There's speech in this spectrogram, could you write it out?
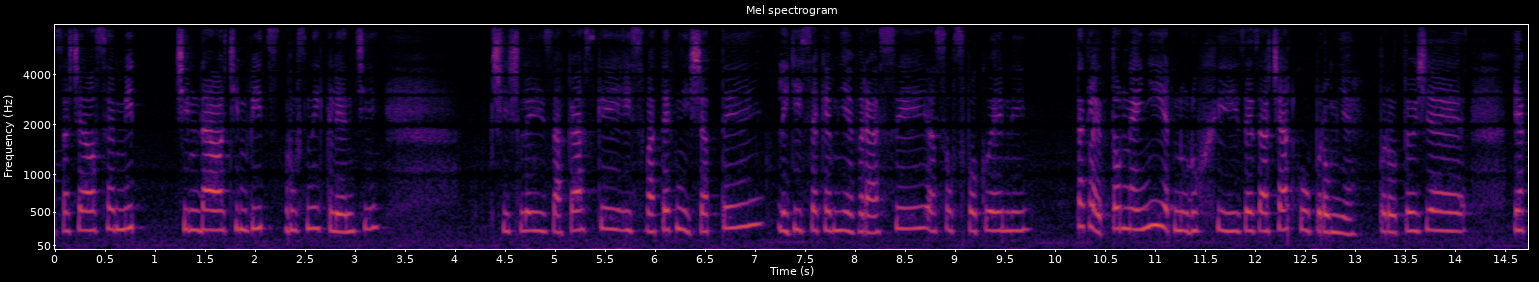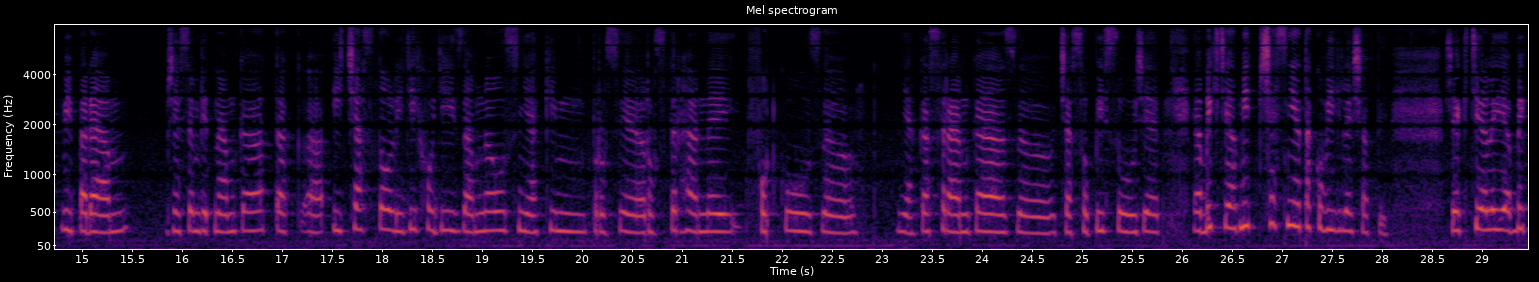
Začala jsem mít čím dál tím víc různých klienti. Přišly zakázky i svatební šaty, lidi se ke mně vrásí a jsou spokojení. Takhle, to není jednoduchý ze začátku pro mě, protože jak vypadám, že jsem větnamka, tak i často lidi chodí za mnou s nějakým prostě roztrhaný fotku z nějaká stránka z časopisu, že já bych chtěla mít přesně takovýhle šaty. Že chtěli, abych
